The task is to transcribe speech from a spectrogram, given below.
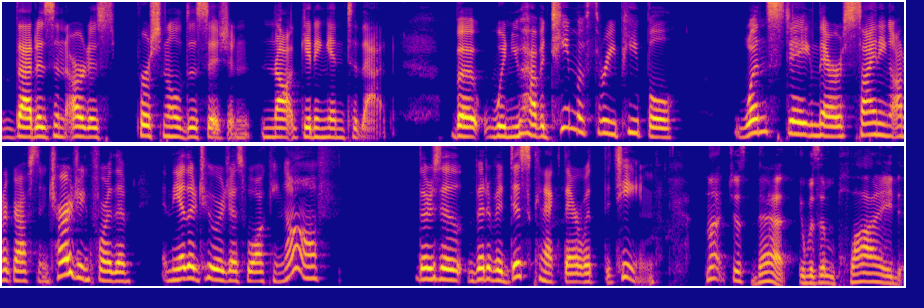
That is an artist's personal decision, not getting into that. But when you have a team of three people, one staying there signing autographs and charging for them, and the other two are just walking off, there's a bit of a disconnect there with the team. Not just that, it was implied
